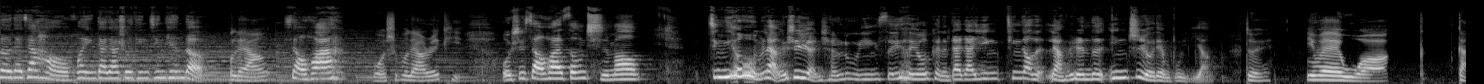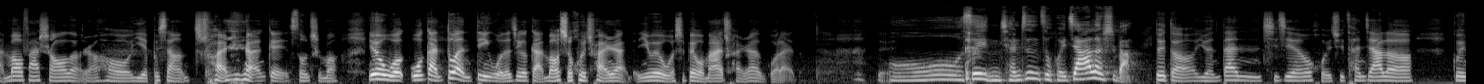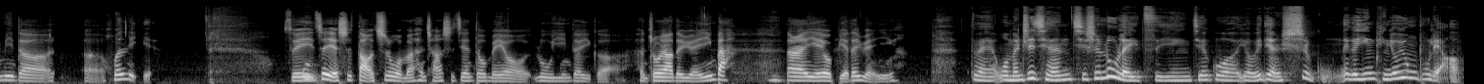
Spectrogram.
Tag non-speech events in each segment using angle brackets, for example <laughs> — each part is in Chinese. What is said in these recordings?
Hello，大家好，欢迎大家收听今天的不良校花，我是不良 Ricky，我是校花松弛猫。今天我们两个是远程录音，所以很有可能大家音听到的两个人的音质有点不一样。对，因为我感冒发烧了，然后也不想传染给松弛猫，因为我我敢断定我的这个感冒是会传染的，因为我是被我妈传染过来的。<laughs> 对哦，所以你前阵子回家了是吧？<laughs> 对的，元旦期间回去参加了闺蜜的呃婚礼，所以这也是导致我们很长时间都没有录音的一个很重要的原因吧。<laughs> 当然也有别的原因。对我们之前其实录了一次音，结果有一点事故，那个音频就用不了。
